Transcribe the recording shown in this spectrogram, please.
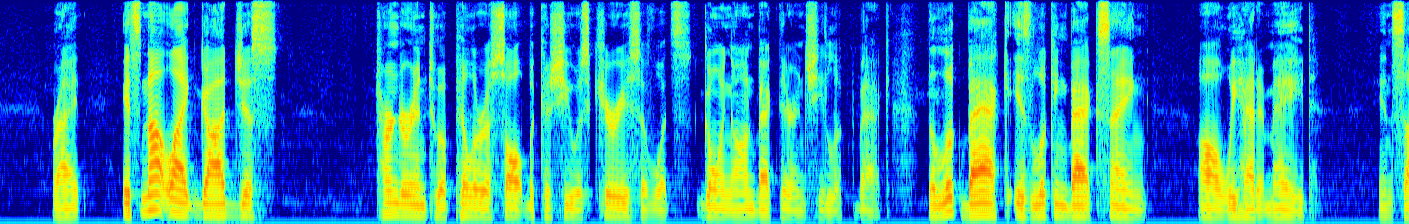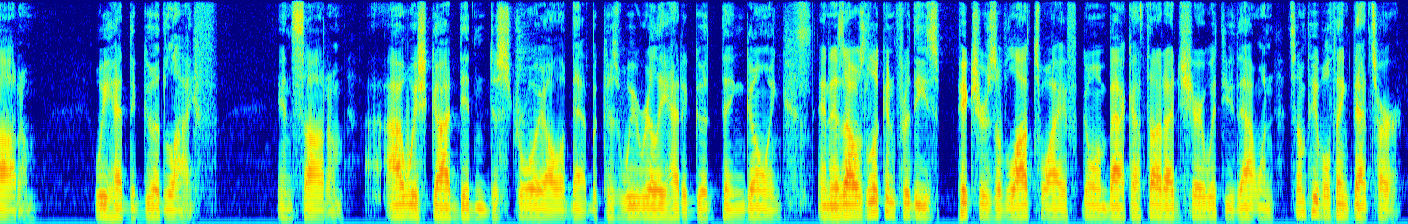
right? It's not like God just turned her into a pillar of salt because she was curious of what's going on back there and she looked back. The look back is looking back saying, Oh, we had it made in Sodom. We had the good life in Sodom. I wish God didn't destroy all of that because we really had a good thing going. And as I was looking for these pictures of Lot's wife going back, I thought I'd share with you that one. Some people think that's her.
